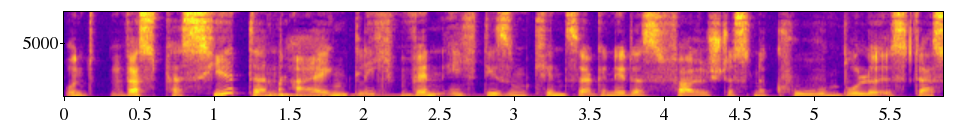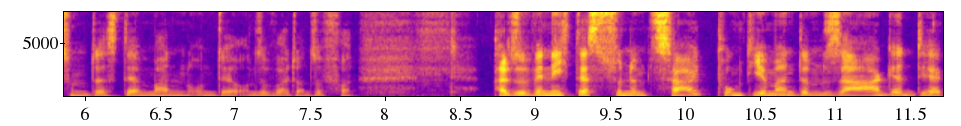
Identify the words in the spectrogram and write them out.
und was passiert dann eigentlich, wenn ich diesem Kind sage, nee, das ist falsch, das ist eine Kuh, ein Bulle ist das und das der Mann und der und so weiter und so fort. Also wenn ich das zu einem Zeitpunkt jemandem sage, der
